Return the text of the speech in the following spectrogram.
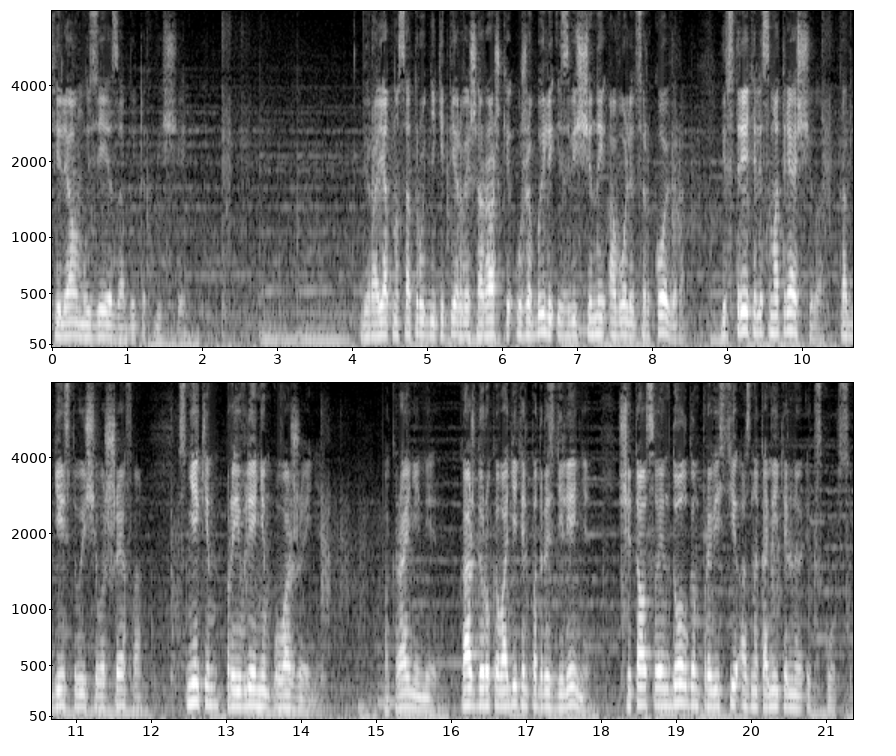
филиал музея забытых вещей. Вероятно, сотрудники первой шарашки уже были извещены о воле церковера и встретили смотрящего, как действующего шефа, с неким проявлением уважения. По крайней мере, каждый руководитель подразделения считал своим долгом провести ознакомительную экскурсию.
